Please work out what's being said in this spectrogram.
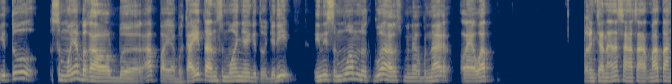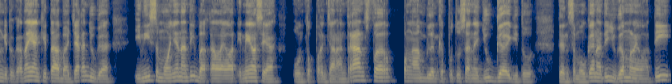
itu semuanya bakal berapa ya berkaitan semuanya gitu. Jadi ini semua menurut gua harus benar-benar lewat perencanaannya sangat-sangat matang gitu karena yang kita baca kan juga ini semuanya nanti bakal lewat Ineos ya untuk perencanaan transfer, pengambilan keputusannya juga gitu dan semoga nanti juga melewati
